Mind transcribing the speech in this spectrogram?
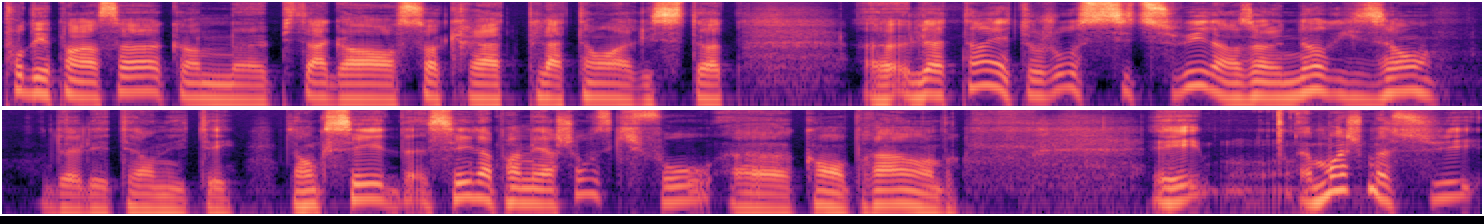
Pour des penseurs comme Pythagore, Socrate, Platon, Aristote, le temps est toujours situé dans un horizon de l'éternité. Donc, c'est la première chose qu'il faut comprendre. Et moi, je me suis,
